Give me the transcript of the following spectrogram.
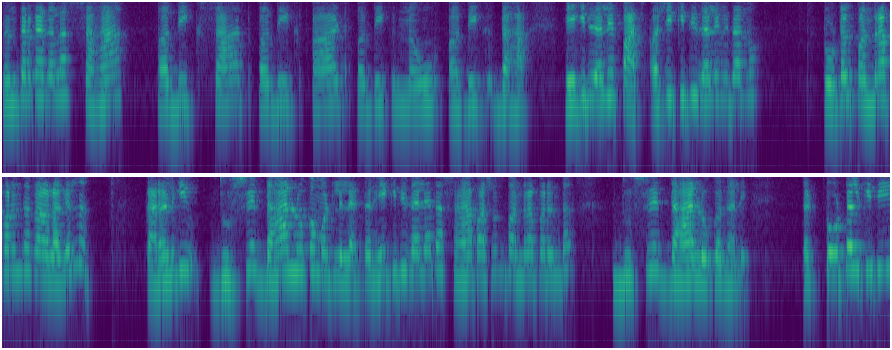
नंतर काय झालं? सहा अधिक सात अधिक आठ अधिक नऊ अधिक दहा. हे किती झाले? पाच. असे किती झाले मित्रांनो? टोटल पंधरा पर्यंत जावं लागेल ना? कारण की दुसरे दहा लोक म्हटलेले आहे तर हे किती झाले? आता सहा पासून पंधरा पर्यंत दुसरे दहा लोक झाले. तर टोटल किती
